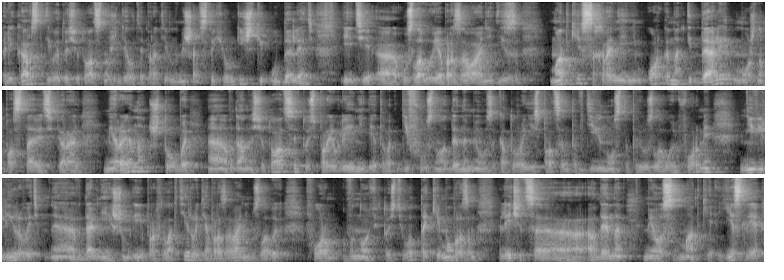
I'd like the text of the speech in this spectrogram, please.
лекарств, и в этой ситуации нужно делать оперативное вмешательство и хирургически удалять эти э, узловые образования из матки с сохранением органа. И далее можно поставить спираль Мирена, чтобы э, в данной ситуации, то есть проявление этого диффузного аденомиоза, который есть процентов 90 при узловой форме, нивелировать э, в дальнейшем и профилактировать образование узловых форм вновь. То есть вот таким образом лечится э, аденомиоз матки. Если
